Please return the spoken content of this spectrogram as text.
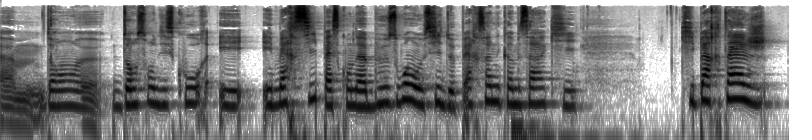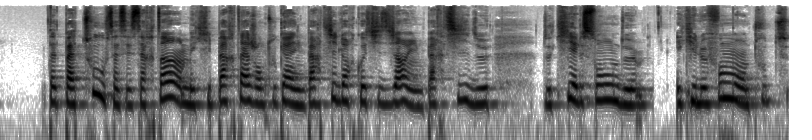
euh, dans, dans son discours. Et, et merci parce qu'on a besoin aussi de personnes comme ça qui, qui partagent peut-être pas tout, ça c'est certain, mais qui partagent en tout cas une partie de leur quotidien, une partie de, de qui elles sont, de, et qui le font en toute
